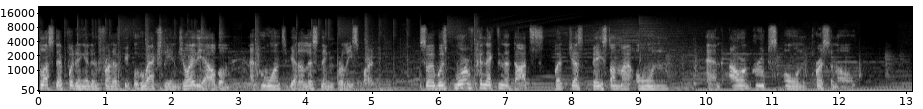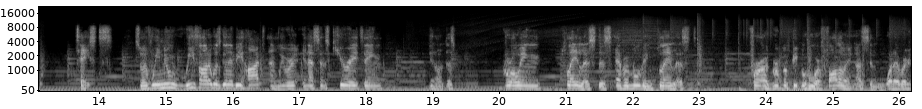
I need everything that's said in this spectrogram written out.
plus they're putting it in front of people who actually enjoy the album and who want to be at a listening release party. So it was more of connecting the dots, but just based on my own and our group's own personal tastes. So if we knew we thought it was going to be hot and we were in essence curating, you know, this growing playlist, this ever moving playlist for a group of people who were following us in whatever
